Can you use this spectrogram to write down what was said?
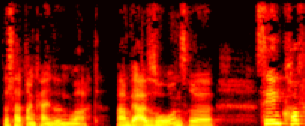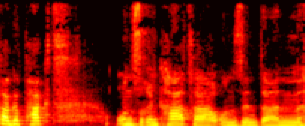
Das hat dann keinen Sinn gemacht. Da haben wir also unsere zehn Koffer gepackt, unseren Kater und sind dann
